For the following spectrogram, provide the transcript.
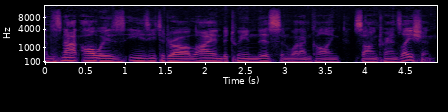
and it's not always easy to draw a line between this and what I'm calling song translation.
